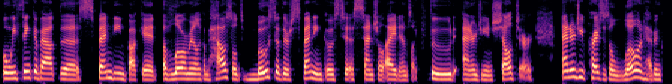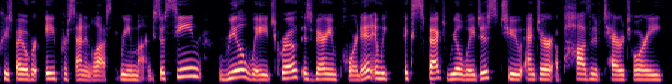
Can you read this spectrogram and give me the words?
When we think about the spending bucket of lower middle income households, most of their spending goes to essential items like food, energy, and shelter. Energy prices alone have increased by over 8% in the last three months. So seeing real wage growth is very important. And we expect real wages to enter a positive territory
